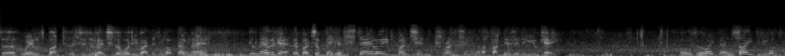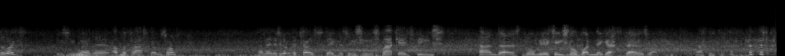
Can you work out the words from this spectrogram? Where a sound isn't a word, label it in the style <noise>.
to Wales Butt. This is the of Woody Butt. If you look down there, you'll never get a bunch of bigger steroid munching, crunching motherfuckers in the UK. Over to the right down the side, if you look to the right, you see where the upper class comes from. And then if you look at the council stake, you see the smack edge these, and uh, normally occasional one nigger there as well. <laughs>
